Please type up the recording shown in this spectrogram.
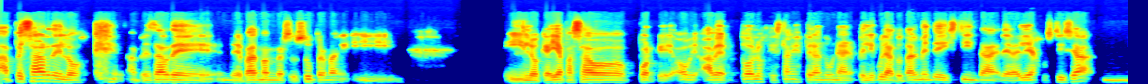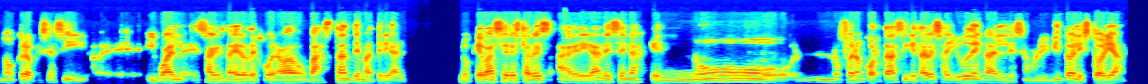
a pesar de lo a pesar de, de Batman vs Superman y, y lo que haya pasado, porque, a ver, todos los que están esperando una película totalmente distinta de la Liga de Justicia, no creo que sea así. Eh, igual Zack Snyder dejó grabado bastante material. Lo que va a hacer es tal vez agregar escenas que no, no fueron cortadas y que tal vez ayuden al desenvolvimiento de la historia,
